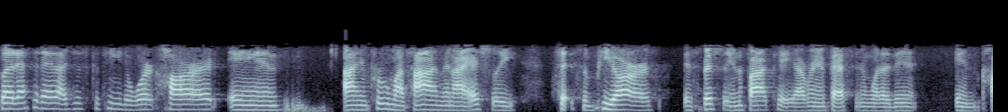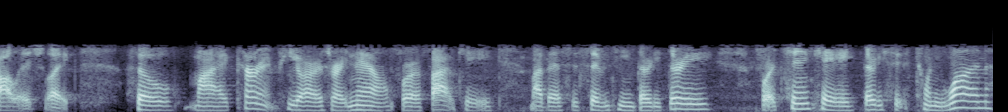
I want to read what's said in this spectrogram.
But after that, I just continued to work hard, and I improved my time, and I actually set some PRs, especially in the 5K. I ran faster than what I did in college. Like, so my current PRs right now for a 5K, my best is 1733. For a 10K, 3621.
